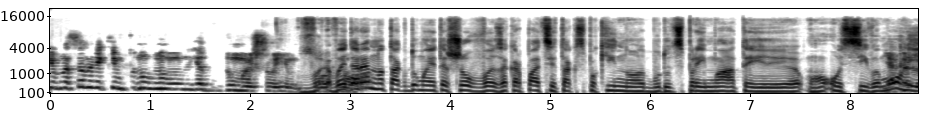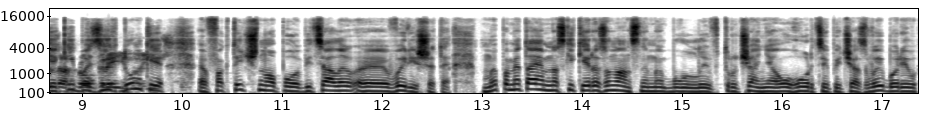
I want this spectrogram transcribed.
нам населення, яким ну, ну я думаю, що їм В- ви даремно так думаєте, що в Закарпатті так спокійно будуть сприймати ось ці вимоги, кажу які без їх думки інше. е, фактично пообіцяли е, вирішити. Ми пам'ятаємо, наскільки резонансними були втручання угорців під час виборів,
